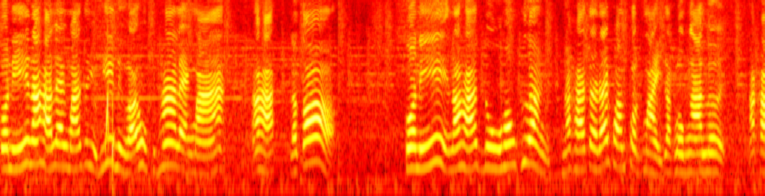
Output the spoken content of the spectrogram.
ตัวนี้นะคะแรงม้าจะอยู่ที่ 165 แรงม้านะคะ แล้วก็ตัวนี้นะคะดูห้องเครื่องนะคะ จะได้ความสดใหม่จากโรงงานเลยนะคะ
